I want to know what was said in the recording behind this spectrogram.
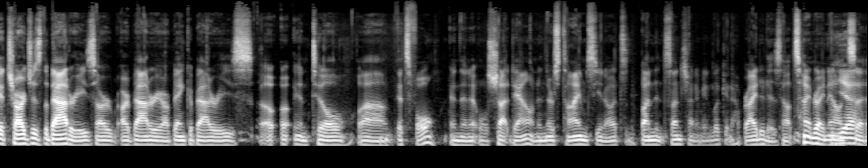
it charges the batteries, our, our battery, our bank of batteries, uh, uh, until uh, it's full, and then it will shut down. And there's times, you know, it's abundant sunshine. I mean, look at how bright it is outside right now. It's Yeah.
